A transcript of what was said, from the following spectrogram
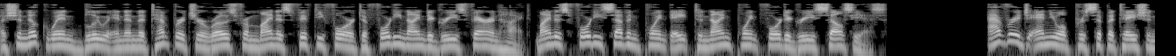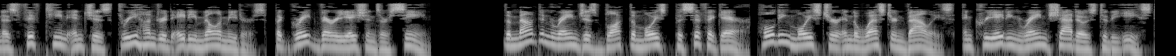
a Chinook wind blew in and the temperature rose from minus 54 to 49 degrees Fahrenheit minus 47.8 to 9.4 degrees Celsius. Average annual precipitation is 15 inches 380 millimeters, but great variations are seen. The mountain ranges block the moist Pacific air, holding moisture in the western valleys, and creating rain shadows to the east.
